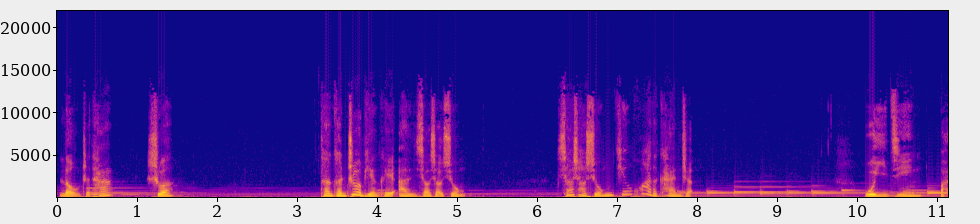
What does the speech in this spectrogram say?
搂着他说：“看看这边黑暗。”小小熊，小小熊听话的看着。我已经把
